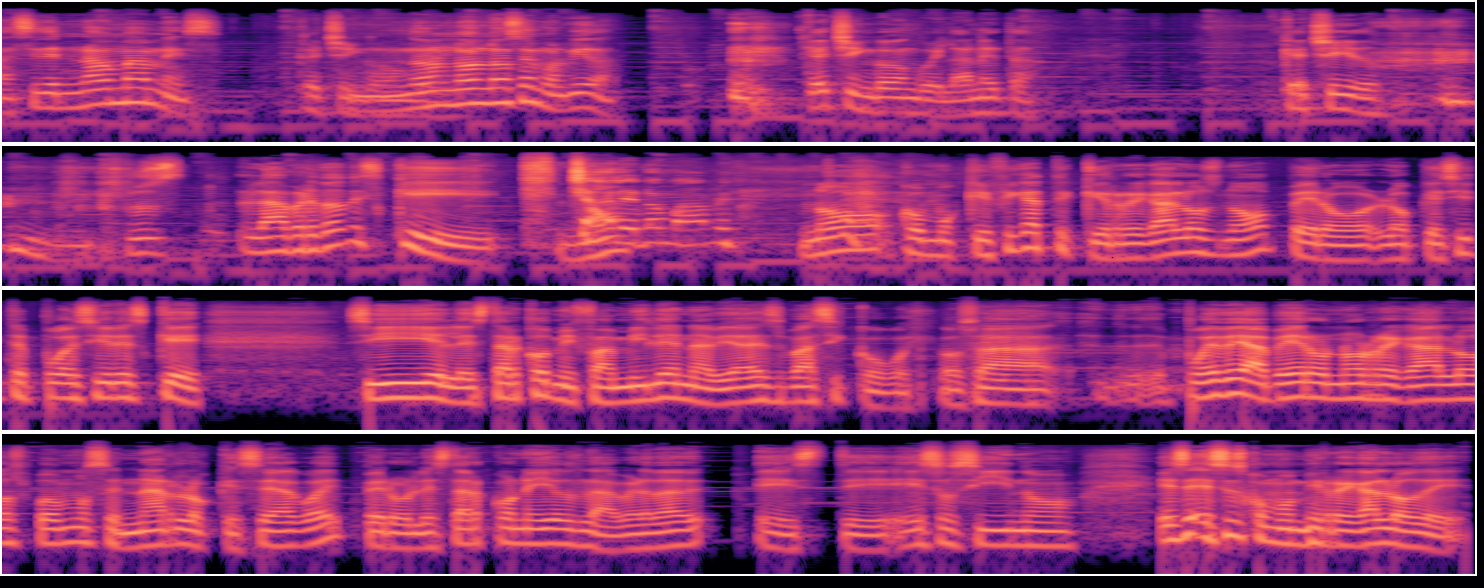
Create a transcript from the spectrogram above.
Así de, no mames. qué chingón. No, no, no se me olvida. Qué chingón, güey, la neta. Qué chido. Pues la verdad es que. no. Chale, no mames. No, como que fíjate que regalos no, pero lo que sí te puedo decir es que sí, el estar con mi familia en Navidad es básico, güey. O sea, puede haber o no regalos, podemos cenar lo que sea, güey, pero el estar con ellos, la verdad, este, eso sí, no. Ese, es como mi regalo de,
